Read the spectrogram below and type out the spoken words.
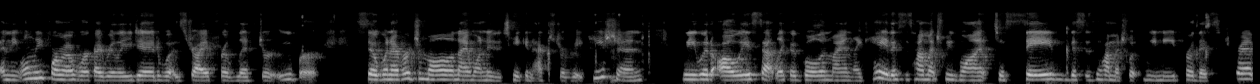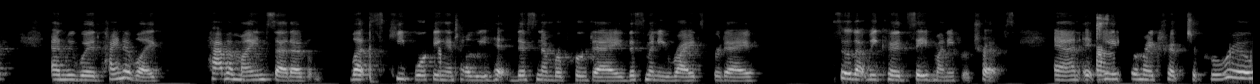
And the only form of work I really did was drive for Lyft or Uber. So whenever Jamal and I wanted to take an extra vacation, we would always set like a goal in mind, like, hey, this is how much we want to save. This is how much we need for this trip. And we would kind of like have a mindset of let's keep working until we hit this number per day, this many rides per day so that we could save money for trips. And it paid for my trip to Peru.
